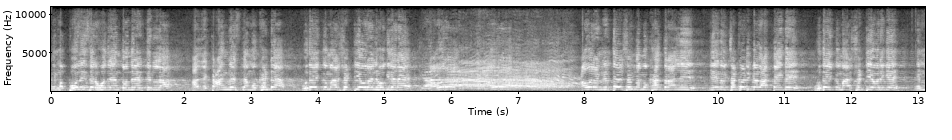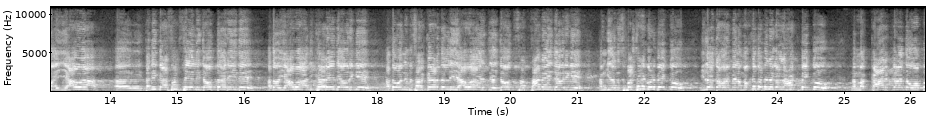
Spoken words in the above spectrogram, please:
ನಿಮ್ಮ ಪೊಲೀಸರು ಹೋದ್ರೆ ಏನು ತೊಂದರೆ ಇರ್ತಿರಲಿಲ್ಲ. ಆದ್ರೆ ಕಾಂಗ್ರೆಸ್ನ ಮುಖಂಡ ಉದಯ್ ಕುಮಾರ್ ಶೆಟ್ಟಿ ಅವರು ಅಲ್ಲಿ ಹೋಗಿದ್ದಾರೆ. ಅವರ ಅವರ ಅವರ ನಿರ್ದೇಶನದ ಮುಖಾಂತರ ಅಲ್ಲಿ ಏನು ಚಟುವಟಿಕೆಗಳು ಆಗ್ತಾ ಇದೆ. ಉದಯ್ ಕುಮಾರ್ ಶೆಟ್ಟಿ ಅವರಿಗೆ ನಿಮ್ಮ ಯಾವ ತನಿಖಾ ಸಂಸ್ಥೆಯಲ್ಲಿ ಜವಾಬ್ದಾರಿ ಇದೆ ಅಥವಾ ಯಾವ ಅಧಿಕಾರ ಇದೆ ಅವರಿಗೆ ಅಥವಾ ನಿಮ್ಮ ಸರ್ಕಾರದಲ್ಲಿ ಯಾವ ಸ್ಥಾನ ಇದೆ ಅವರಿಗೆ ನಮ್ಗೆ ಇದನ್ನು ಸ್ಪಷ್ಟನೆ ಕೊಡಬೇಕು. ಇಲ್ಲದ ಅವರ ಮೇಲೆ ಮೊಕದ್ದಮೆಗಳನ್ನ ಹಾಕಬೇಕು. ನಮ್ಮ ಕಾರ್ಕಳದ ಒಬ್ಬ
